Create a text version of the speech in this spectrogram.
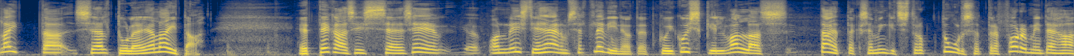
laita, sealt tule ja laida et ega siis see on Eestis äärmiselt levinud, et kui kuskil vallas tahetakse mingit struktuurset reformi teha,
